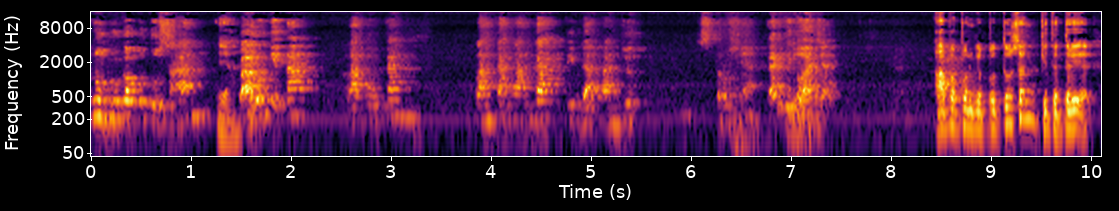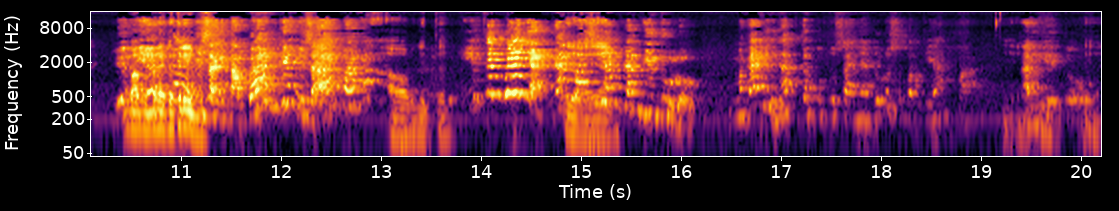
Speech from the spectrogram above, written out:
nunggu keputusan, Ya. baru kita lakukan langkah-langkah tindak lanjut seterusnya. gitu Iya. aja. Apa pun keputusan kita terima. Ya, Bapak ya, mereka kan terima. Bisa kita banding, bisa apa kan? Oh begitu. Itu kan banyak kan Iya, masih iya. yang kan gitu loh. Maka lihat keputusannya dulu seperti apa. Iya. Kan gitu. Iya.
